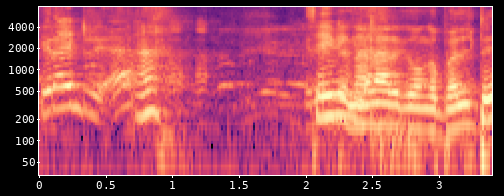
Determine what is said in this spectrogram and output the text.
கிரைண்டரு. ஆ. செய்வீங்களா? நல்லா இருக்கு உங்க பெல்ட்டு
